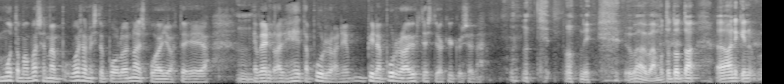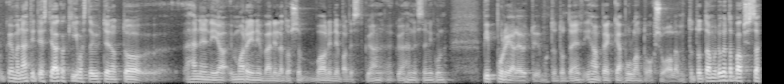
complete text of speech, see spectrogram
muutaman vasemman, vasemmistopuolueen naispuheenjohtajia ja, mm. ja vertaisin heitä Purraa, niin pidän Purraa yhteistyökykyisenä. no niin, hyvä, hyvä. Mutta tota, ainakin kyllä me nähtiin tietysti aika kiivasta yhteenottoa hänen ja Marinin välillä tuossa vaalidebatissa. Kyllä, kyllä hänessä niin kuin pippuria löytyy, mutta tota, ihan pelkkää pullan tuoksua ole. Mutta, tota, mutta joka tapauksessa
